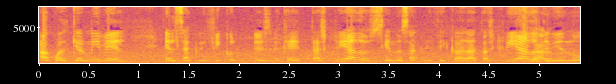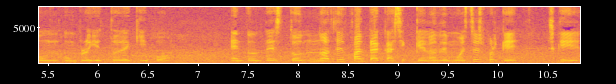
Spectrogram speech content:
a cualquier nivel, el sacrificio es que te has criado siendo sacrificada, te has criado teniendo un, un, proyecto de equipo. Entonces no hace falta casi que lo demuestres porque es que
